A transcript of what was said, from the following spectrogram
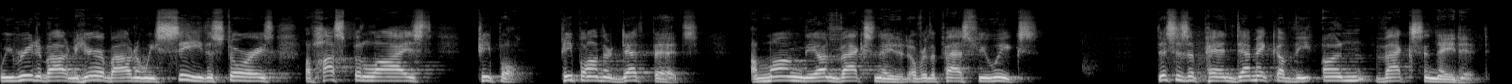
we read about and hear about and we see the stories of hospitalized people, people on their deathbeds, among the unvaccinated over the past few weeks. This is a pandemic of the unvaccinated.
